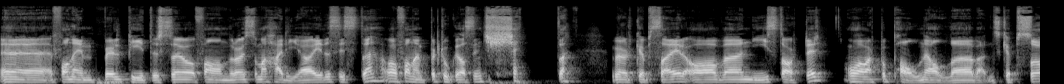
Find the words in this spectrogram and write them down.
eh, van Empel, Peterse og van Androy som har herja i det siste. og Van Empel tok da sin sjette worldcupseier av eh, ni starter og har vært på pallen i alle verdenscup. Så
